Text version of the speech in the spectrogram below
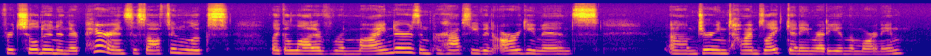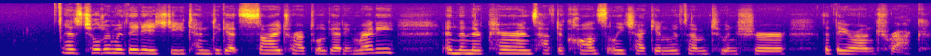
For children and their parents, this often looks like a lot of reminders and perhaps even arguments um, during times like getting ready in the morning as children with ADHD tend to get sidetracked while getting ready, and then their parents have to constantly check in with them to ensure that they are on track.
